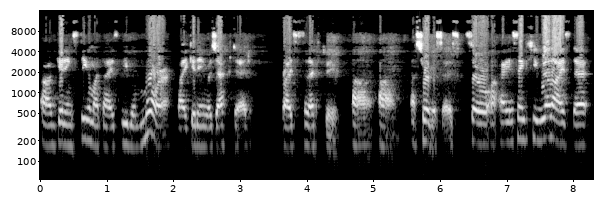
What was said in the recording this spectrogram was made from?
uh, getting stigmatized even more by getting rejected by selective uh, uh, services. So I think he realized that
